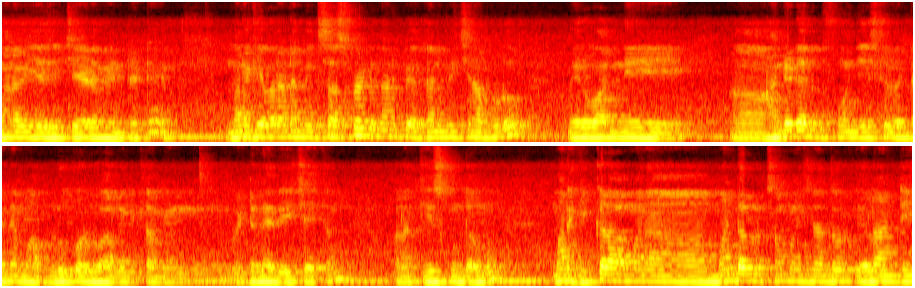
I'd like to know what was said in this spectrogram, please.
మనవి చేసి చేయడం ఏంటంటే మనకి ఎవరైనా మీకు సస్పెక్ట్ కనిపి కనిపించినప్పుడు మీరు వారిని హండ్రెడ్ ఎల్కి ఫోన్ చేసి వెంటనే మా బ్లూ కోడ్ వాళ్ళకి ఇట్లా మేము వెంటనే రీచ్ అవుతాం. మనం తీసుకుంటాము. మనకి ఇక్కడ మన మండలకు సంబంధించినంతవరకు ఎలాంటి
